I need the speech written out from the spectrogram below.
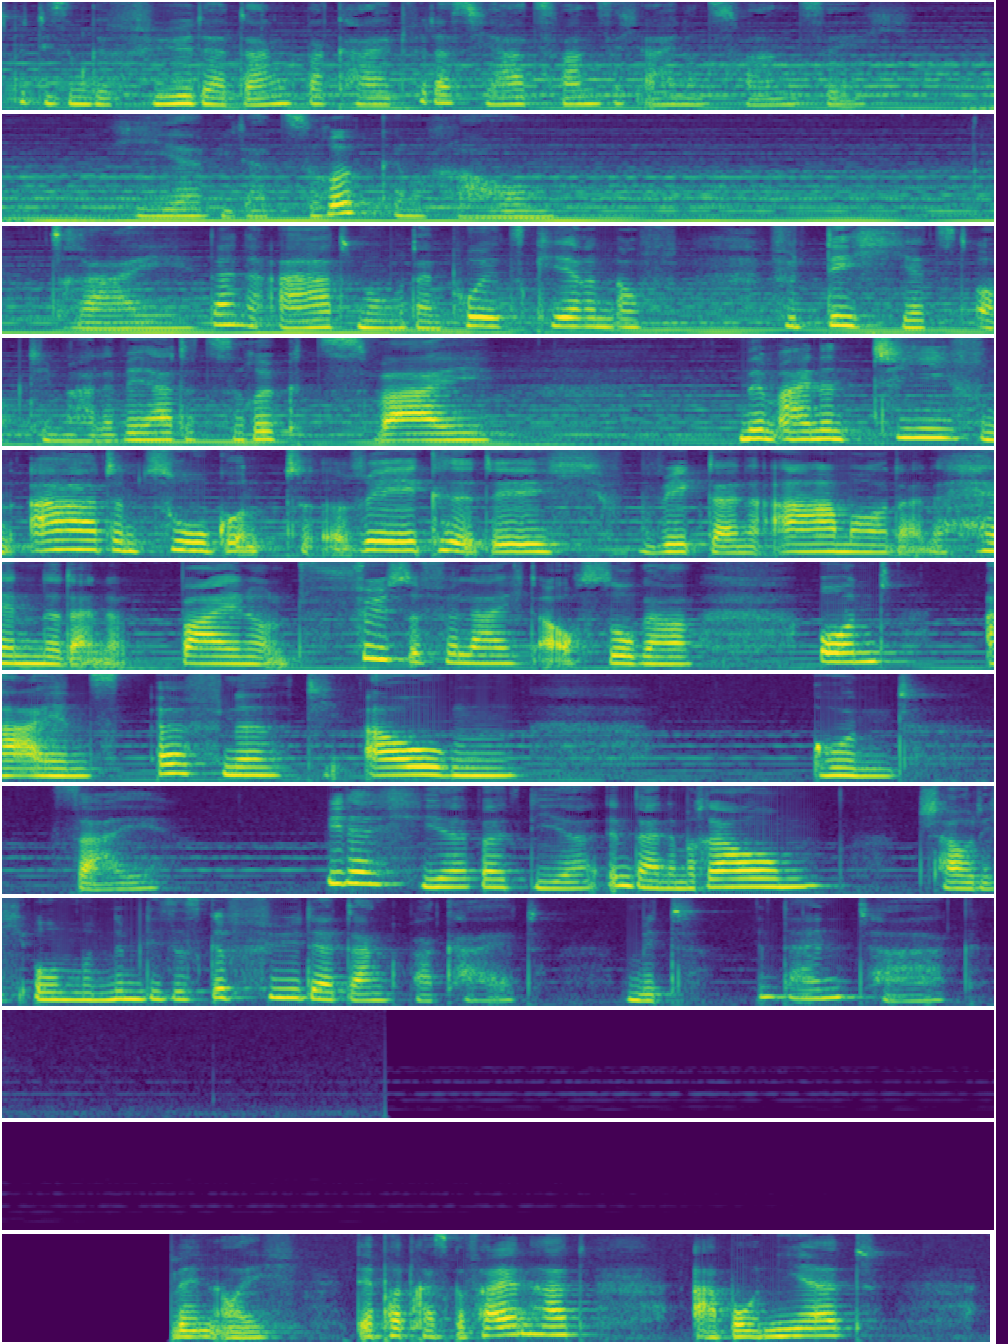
du mit diesem Gefühl der Dankbarkeit für das Jahr 2021 hier wieder zurück im Raum. Drei, deine Atmung und dein Puls kehren auf für dich jetzt optimale Werte zurück. Zwei, nimm einen tiefen Atemzug und regel dich. Beweg deine Arme, deine Hände, deine Beine und Füße vielleicht auch sogar. Und eins, öffne die Augen und sei wieder hier bei dir in deinem Raum. Schau dich um und nimm dieses Gefühl der Dankbarkeit mit in deinen Tag. Wenn euch der Podcast gefallen hat, abonniert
